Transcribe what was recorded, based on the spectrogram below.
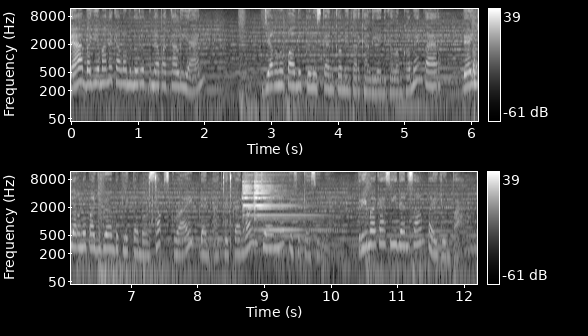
Nah, bagaimana kalau menurut pendapat kalian? Jangan lupa untuk tuliskan komentar kalian di kolom komentar. Dan jangan lupa juga untuk klik tombol subscribe dan aktifkan lonceng notifikasinya. Terima kasih dan sampai jumpa.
